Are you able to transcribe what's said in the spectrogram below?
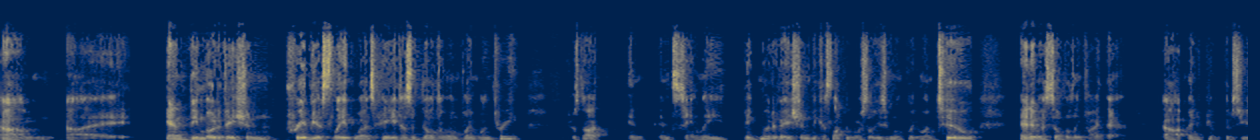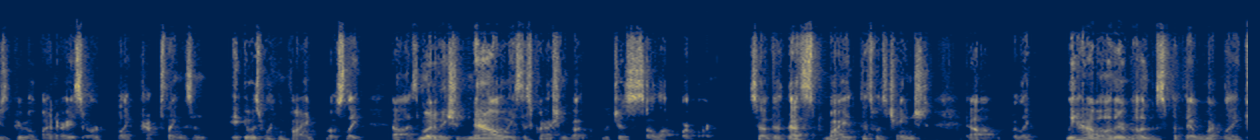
Um, uh, and the motivation previously was, hey, it doesn't build to 1.13, which was not an insanely big motivation because a lot of people were still using 1.12, and it was still building fine there. Uh, and people could just use the pre-built binaries or like patch things, and it, it was working fine mostly. Uh, the motivation now is this crashing bug, which is a lot more important. So that, that's why that's what's changed. Uh, like we have other bugs, but there weren't like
